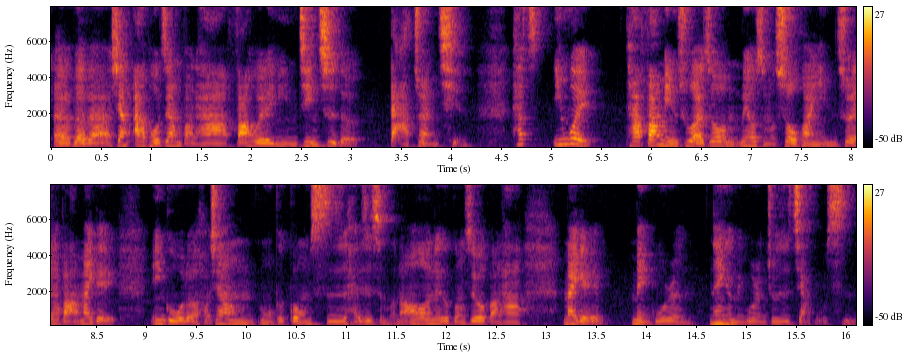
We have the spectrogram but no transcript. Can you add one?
呃，不不不，像 Apple 这样把它发挥了淋漓尽致的大赚钱。他因为他发明出来之后没有什么受欢迎，所以他把它卖给英国了，好像某个公司还是什么，然后那个公司又把它卖给美国人，那个美国人就是贾伯斯，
